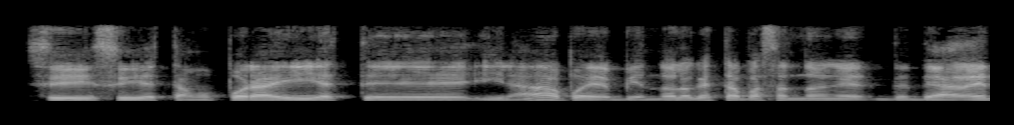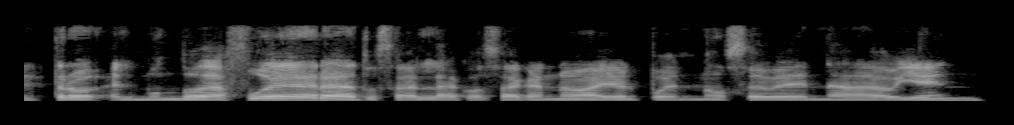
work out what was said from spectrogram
sí, sí, estamos por ahí. Este, y nada, pues viendo lo que está pasando en el- desde adentro, el mundo de afuera, tú sabes, la cosa acá en Nueva York, pues no se ve nada bien.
